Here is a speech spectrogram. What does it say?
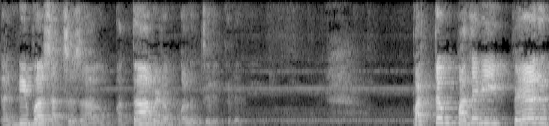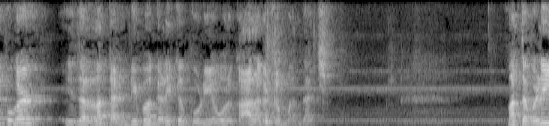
கண்டிப்பாக சக்ஸஸ் ஆகும். பத்தாம் இடம் வலுத்திருக்கிறது. பட்டம் பதவி பேரு புகழ் இதெல்லாம் கண்டிப்பாக கிடைக்கக்கூடிய ஒரு காலகட்டம் வந்தாச்சு. மற்றபடி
